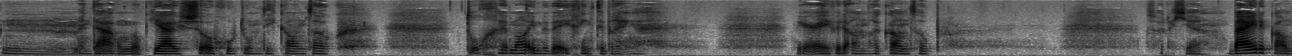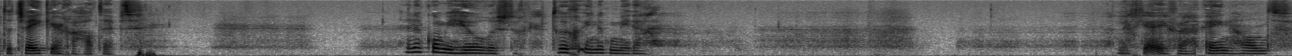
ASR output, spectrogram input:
Mm, en daarom ook juist zo goed om die kant ook toch helemaal in beweging te brengen. Weer even de andere kant op zodat je beide kanten twee keer gehad hebt. En dan kom je heel rustig weer terug in het midden. Je even één hand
